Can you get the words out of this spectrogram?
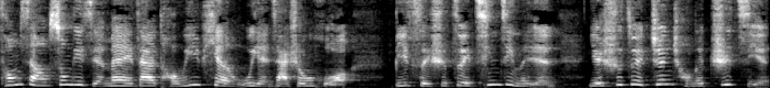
从小兄弟姐妹在同一片屋檐下生活。彼此是最亲近的人，也是最真诚的知己。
